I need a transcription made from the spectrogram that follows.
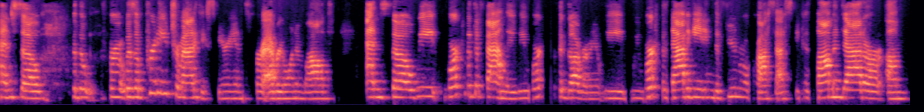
And so for the for it was a pretty traumatic experience for everyone involved. And so we worked with the family, we worked with the government, we we worked with navigating the funeral process because mom and dad are um,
